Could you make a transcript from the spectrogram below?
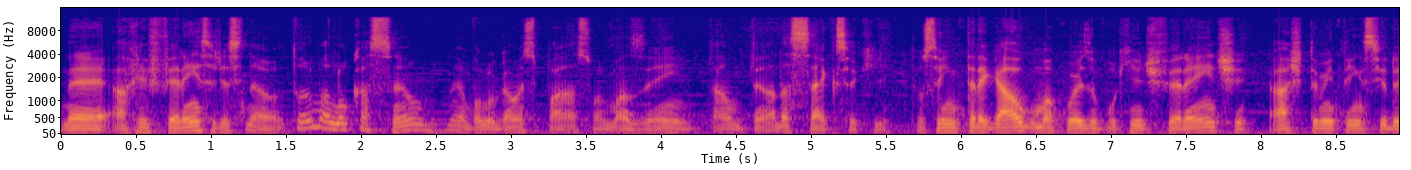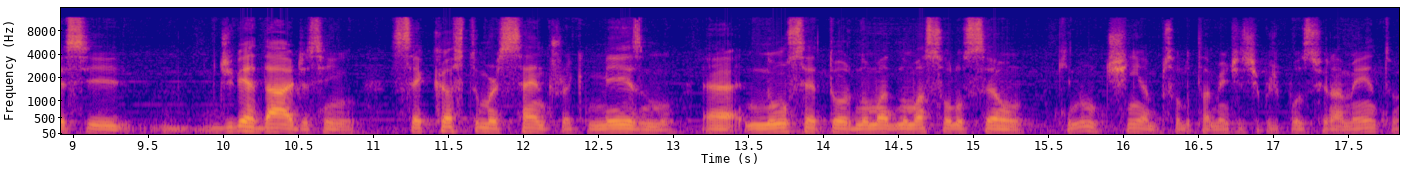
né, a referência de assim, não, eu estou numa locação, né, vou alugar um espaço, um armazém, tá, não tem nada sexy aqui. Então, você entregar alguma coisa um pouquinho diferente, acho que também tem sido esse, de verdade, assim, ser customer-centric mesmo, é, num setor, numa, numa solução que não tinha absolutamente esse tipo de posicionamento,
